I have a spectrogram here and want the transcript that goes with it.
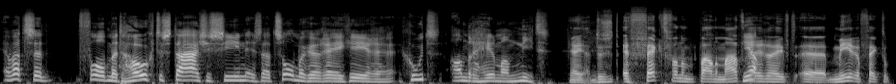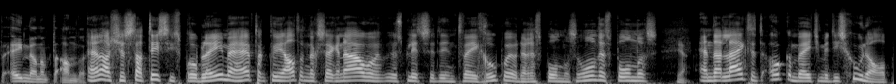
En wat ze bijvoorbeeld met hoogtestages zien, is dat sommigen reageren goed, anderen helemaal niet. Ja, ja, dus het effect van een bepaalde maatregel heeft eh, meer effect op de een dan op de ander. En als je statistisch problemen hebt, dan kun je altijd nog zeggen, nou, we splitsen het in twee groepen, de responders en non-responders. Ja. En daar lijkt het ook een beetje met die schoenen op.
